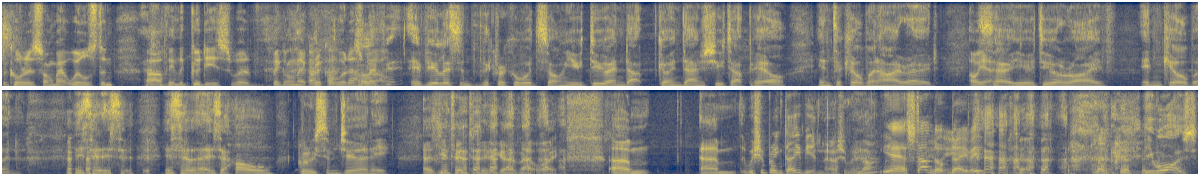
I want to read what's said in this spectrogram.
recorded a song about Willesden. Uh, I think the Goodies were big on their Cricklewood as Well, well. if, if you listen to the Cricklewood song, you do end up going down Shoot Up Hill into Kilburn High Road. Oh, yeah. So you do arrive in Kilburn. It's a, it's a, it's a, it's a whole gruesome journey. as you tend to do going that way. Um, um, we should bring Davy in now, should we not? Yeah, stand up, Davy. He was.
